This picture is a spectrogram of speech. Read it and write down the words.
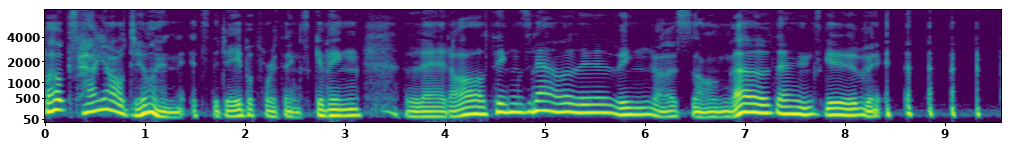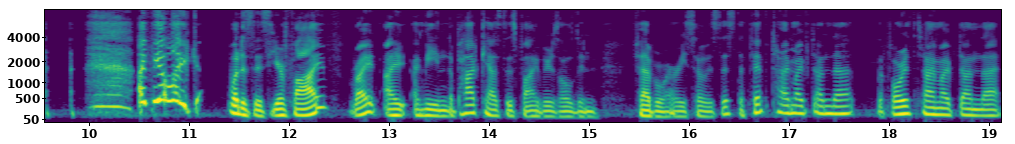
folks, how y'all doing? It's the day before Thanksgiving. Let all things now living a song of Thanksgiving. I feel like what is this year five, right? I I mean the podcast is five years old in February, so is this the fifth time I've done that? The fourth time I've done that?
